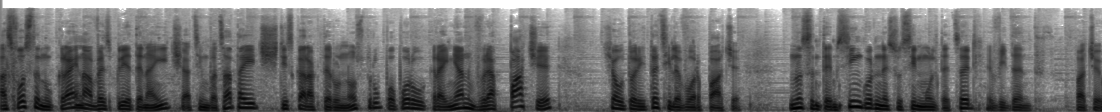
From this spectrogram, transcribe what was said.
Ați fost în Ucraina, aveți prieteni aici, ați învățat aici, știți caracterul nostru, poporul ucrainean vrea pace și autoritățile vor pace. Nu suntem singuri, ne susțin multe țări, evident, face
